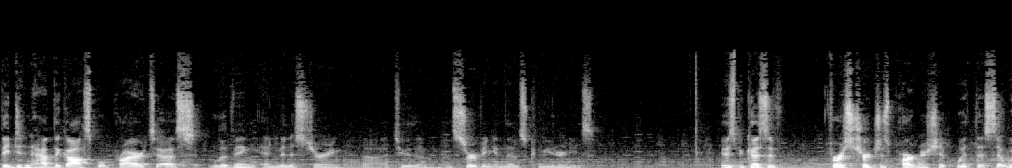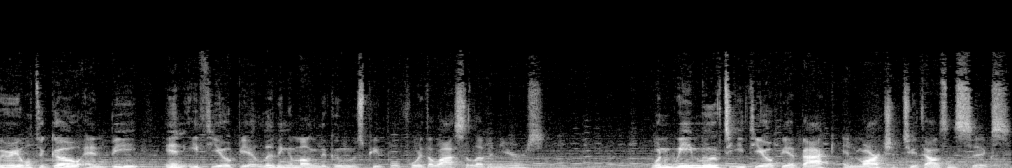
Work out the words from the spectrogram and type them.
they didn't have the gospel prior to us living and ministering uh, to them and serving in those communities. It was because of First Church's partnership with us that we were able to go and be in Ethiopia, living among the Gumuz people for the last 11 years. When we moved to Ethiopia back in March of 2006,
